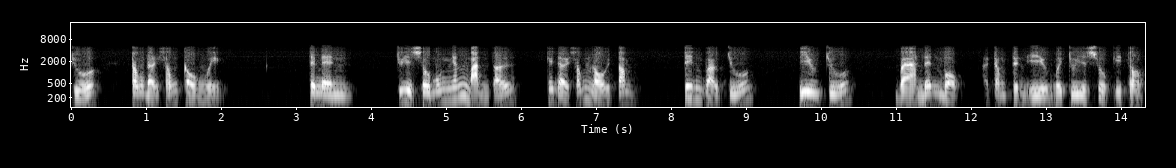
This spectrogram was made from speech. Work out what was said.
Chúa trong đời sống cầu nguyện. Cho nên Chúa Giêsu muốn nhấn mạnh tới cái đời sống nội tâm, tin vào Chúa, yêu Chúa và nên một ở trong tình yêu với Chúa Giêsu Kitô.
